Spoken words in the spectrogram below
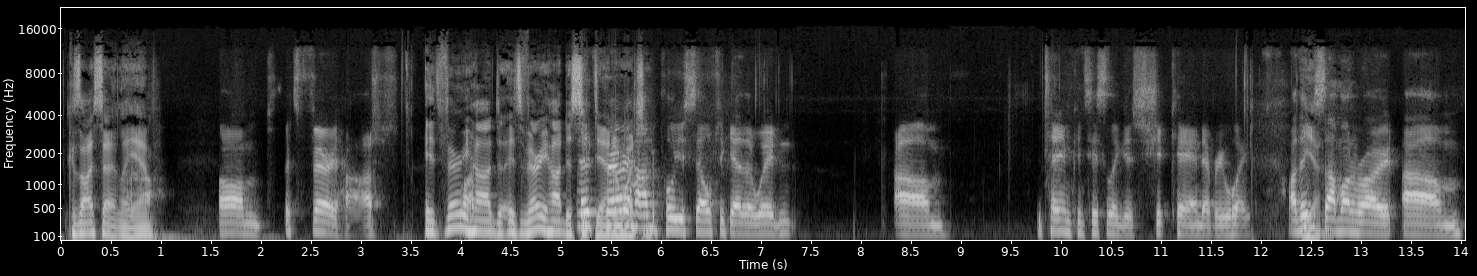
Because I certainly am. Um, it's very hard. It's very hard. To, it's very hard to sit down. it's very hard to pull yourself together when um, the team consistently gets shit canned every week. I think Yeah. someone wrote um,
